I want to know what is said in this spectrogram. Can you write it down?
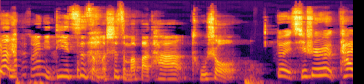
那 所以你第一次怎么是怎么把它徒手？对，其实它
